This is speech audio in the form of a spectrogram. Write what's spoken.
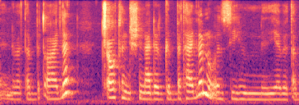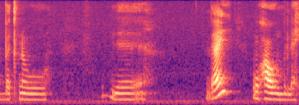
እንበጠብጠዋለን። ጨው ትንሽ እናደርግበታለን። እዚህም የበጠበጥነው ላይ ውሃውም ላይ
